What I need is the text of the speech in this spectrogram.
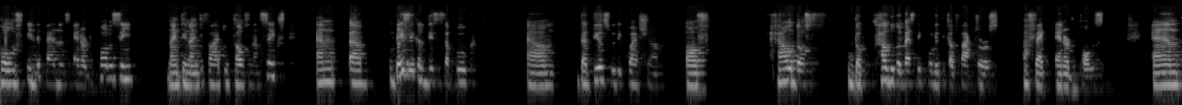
post-independence energy policy, 1995-2006. And uh, basically, this is a book um, that deals with the question of how does the, how do domestic political factors affect energy policy? And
